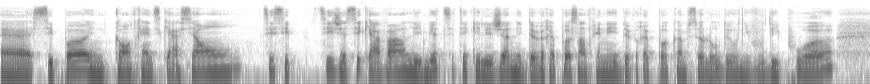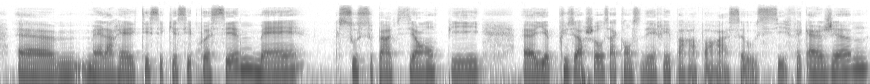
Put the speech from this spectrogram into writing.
euh, c'est pas une contre-indication. C'est je sais qu'avant, les mythes, c'était que les jeunes ne devraient pas s'entraîner, ne devraient pas comme se loader au niveau des poids. Euh, mais la réalité, c'est que c'est possible, mais sous supervision, puis euh, il y a plusieurs choses à considérer par rapport à ça aussi. Fait qu'un jeune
